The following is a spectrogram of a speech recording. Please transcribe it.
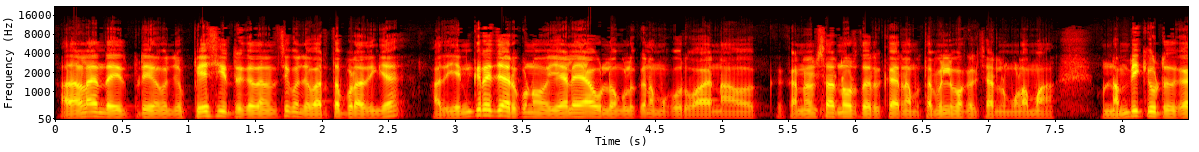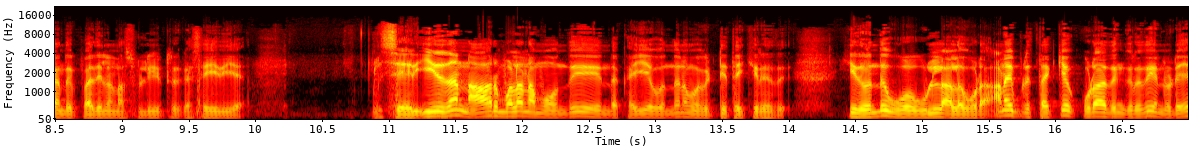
அதனால் இந்த இப்படி கொஞ்சம் பேசிகிட்டு இருக்கிறத நினச்சி கொஞ்சம் வருத்தப்படாதீங்க. அது என்கரேஜாக இருக்கணும். ஏழையாக உள்ளவங்களுக்கு நமக்கு ஒரு வா- நான் கண்ணன் சார்னு ஒருத்தர் இருக்கார் நம்ம தமிழ் மக்கள் சேனல் மூலமாக நம்பிக்கை விட்டுருக்கா அந்த பதிலை நான் சொல்லிகிட்டு இருக்கேன் செய்தியை. சரி இதுதான் நார்மலாக நம்ம வந்து இந்த கையை வந்து நம்ம வெட்டி தைக்கிறது. இது வந்து உள்ள அளவு கூட. ஆனால் இப்படி தைக்கக்கூடாதுங்கிறது என்னுடைய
